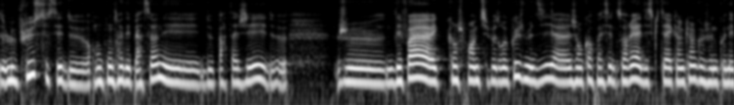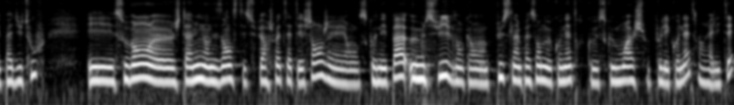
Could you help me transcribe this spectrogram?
le plus, c'est de rencontrer des personnes et de partager et de je, des fois, quand je prends un petit peu de recul, je me dis, euh, j'ai encore passé une soirée à discuter avec quelqu'un que je ne connais pas du tout. Et souvent, je termine en disant, c'était super chouette cet échange et on se connaît pas, eux me suivent, donc en plus l'impression de me connaître que ce que moi je peux les connaître en réalité.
